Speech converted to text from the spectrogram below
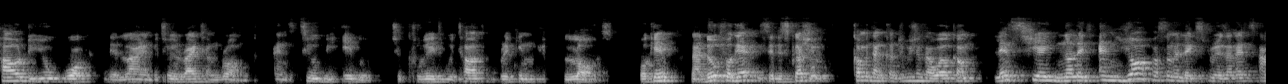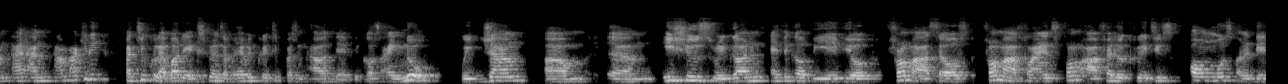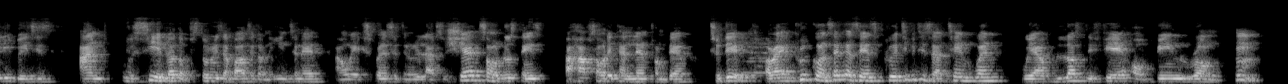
how do you walk the line between right and wrong and still be able to create without breaking laws? Okay, now don't forget, it's a discussion. Comment and contributions are welcome. Let's share knowledge and your personal experience. And I'm, I'm, I'm actually particular about the experience of every creative person out there because I know we jam um, um, issues regarding ethical behavior from ourselves, from our clients, from our fellow creatives almost on a daily basis and we see a lot of stories about it on the internet and we experience it in real life. So share some of those things. Perhaps somebody can learn from them today. All right. Prukon says creativity is attained when we have lost the fear of being wrong. Hmm.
